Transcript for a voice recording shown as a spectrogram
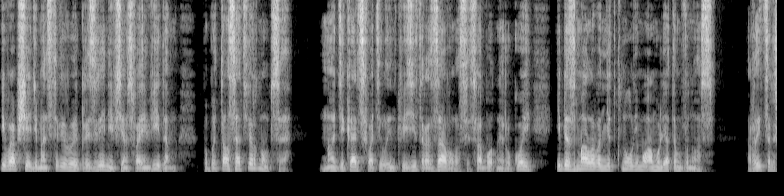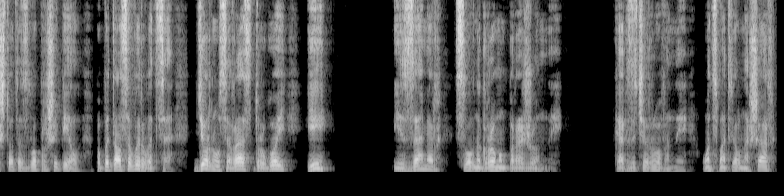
и вообще демонстрируя презрение всем своим видом, попытался отвернуться, но дикарь схватил инквизитора за волосы свободной рукой и без малого не ткнул ему амулетом в нос. Рыцарь что-то зло прошипел, попытался вырваться, дернулся раз, другой и и замер, словно громом пораженный. Как зачарованный, он смотрел на шар,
